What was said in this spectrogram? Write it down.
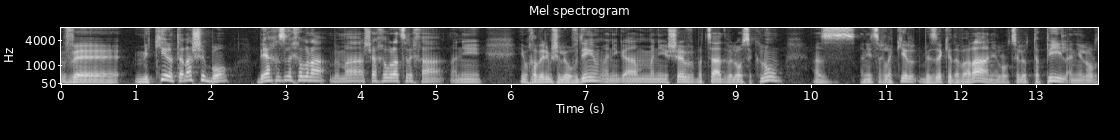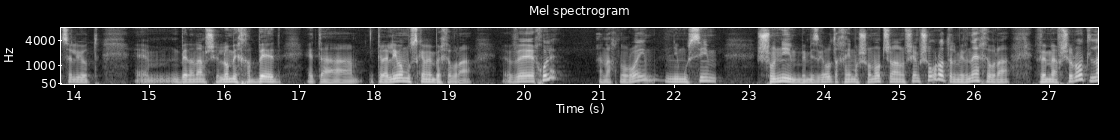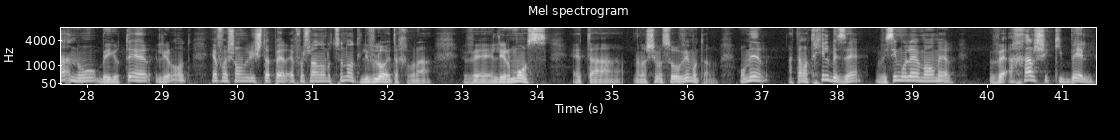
ומכיר את הרע שבו, ביחס לחברה, במה שהחברה צריכה. אני עם חברים שלי עובדים, אני גם, אם אני יושב בצד ולא עושה כלום, אז אני צריך להכיר בזה כדבר רע, אני לא רוצה להיות טפיל, אני לא רוצה להיות אמ, בן אדם שלא מכבד את הכללים המוסכמים בחברה וכולי. אנחנו רואים נימוסים שונים במסגרות החיים השונות שלנו, שהן שומרות על מבנה החברה ומאפשרות לנו ביותר לראות איפה יש לנו להשתפר, איפה יש לנו רצונות לבלוע את החברה ולרמוס את האנשים הסובבים אותנו. הוא אומר, אתה מתחיל בזה, ושימו לב מה הוא אומר, ואחר שקיבל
